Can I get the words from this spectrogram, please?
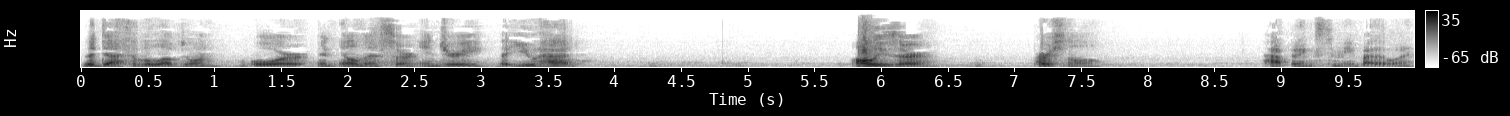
the death of a loved one or an illness or an injury that you had. All these are personal happenings to me, by the way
